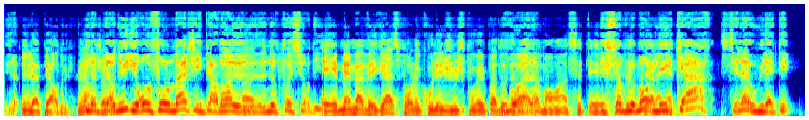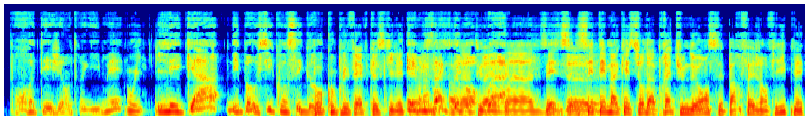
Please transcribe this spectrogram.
Il a, Il a perdu. il a perdu, ils refont le match et il perdra Ouais. 9 fois sur 10. Et même à Vegas, pour le coup, les juges pouvaient pas donner Voilà. autrement. hein. C'était Et simplement, l'écart, c'est là où il a été protégé, entre guillemets. Oui. L'écart n'est pas aussi conséquent. Beaucoup plus faible que ce qu'il était Exactement, voilà. Mais C'était ma question d'après. Tu me demandes, c'est parfait, Jean-Philippe, mais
